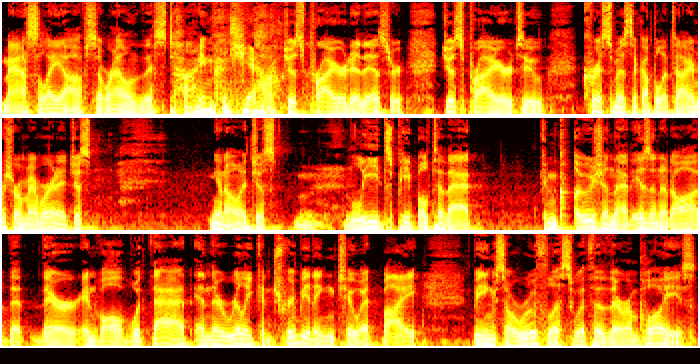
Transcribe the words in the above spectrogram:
mass layoffs around this time. Yeah. just prior to this or just prior to Christmas a couple of times. Remember, and it just you know, it just leads people to that conclusion that isn't it odd that they're involved with that and they're really contributing to it by being so ruthless with their employees.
